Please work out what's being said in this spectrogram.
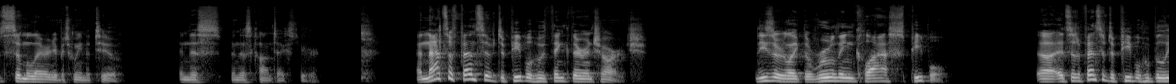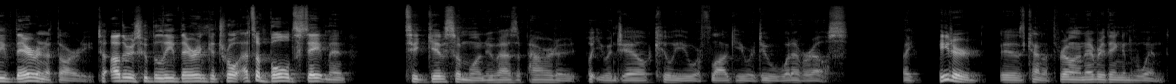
similarity between the two in this in this context here. And that's offensive to people who think they're in charge. These are like the ruling class people. Uh, it's offensive to people who believe they're in authority, to others who believe they're in control. That's a bold statement to give someone who has the power to put you in jail, kill you, or flog you, or do whatever else. Like Peter is kind of throwing everything into the wind.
